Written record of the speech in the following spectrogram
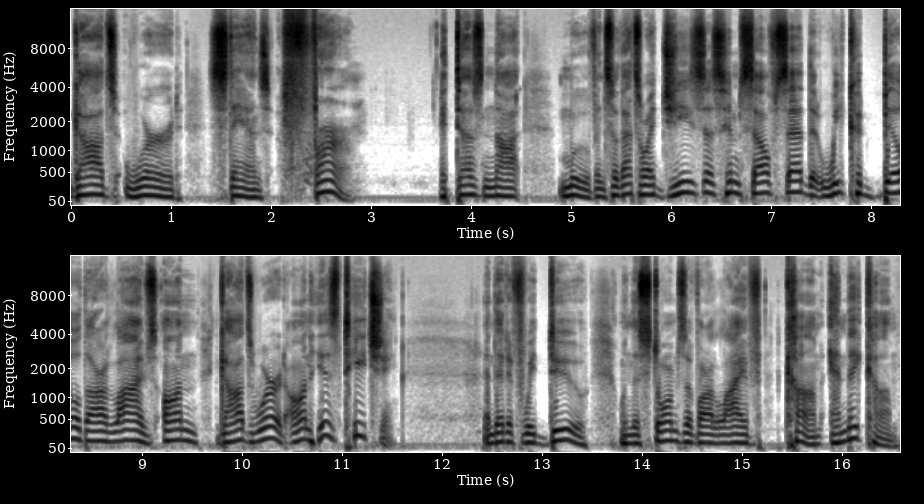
God's word stands firm. It does not move. And so that's why Jesus himself said that we could build our lives on God's word, on his teaching. And that if we do, when the storms of our life come, and they come,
